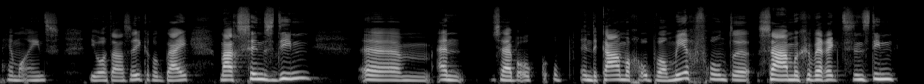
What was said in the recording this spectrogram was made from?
helemaal eens. Die hoort daar zeker ook bij. Maar sindsdien, um, en ze hebben ook op, in de Kamer op wel meer fronten samengewerkt, sindsdien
